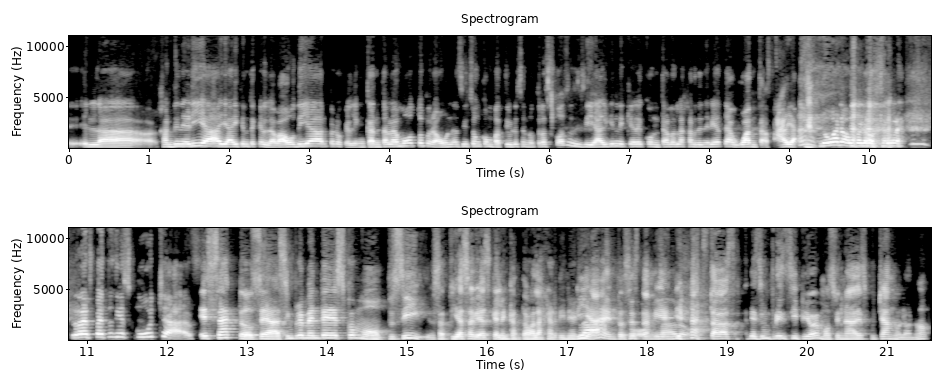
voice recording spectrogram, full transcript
eh, la jardinería y hay gente que la va a odiar, pero que le encanta la moto, pero aún así son compatibles en otras cosas. Y si alguien le quiere contar de la jardinería, te aguantas. Ah, ya. No, bueno, pero respetas y escuchas. Exacto, o sea, simplemente es como, pues sí, o sea, tú ya sabías que le encantaba la jardinería, entonces también ya estabas desde un principio emocionada escuchándolo, ¿no?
